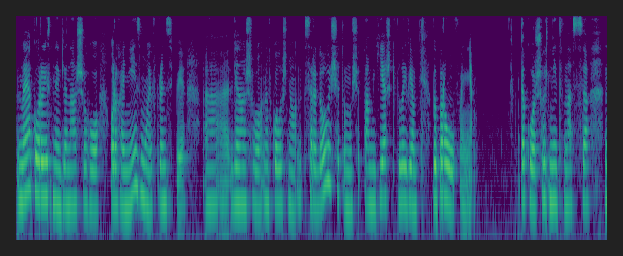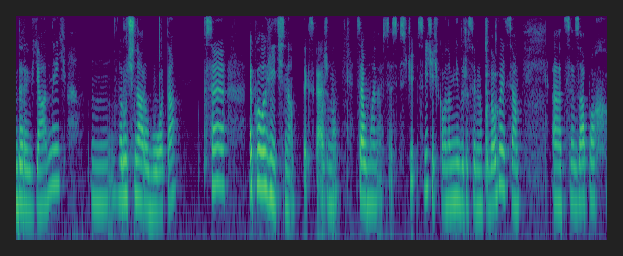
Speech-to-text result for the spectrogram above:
некорисний для нашого організму і, в принципі, е, для нашого навколишнього середовища, тому що там є шкідливі випаровування. Також гніт в нас дерев'яний, ручна робота. Все екологічно, так скажемо. Це в мене ось свічечка, вона мені дуже сильно подобається. Е, Це запах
